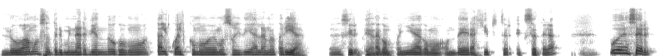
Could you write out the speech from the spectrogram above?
lo vamos a terminar viendo como tal cual como vemos hoy día la notaría. Es decir, esta compañía como Ondera, Hipster, etcétera, puede ser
